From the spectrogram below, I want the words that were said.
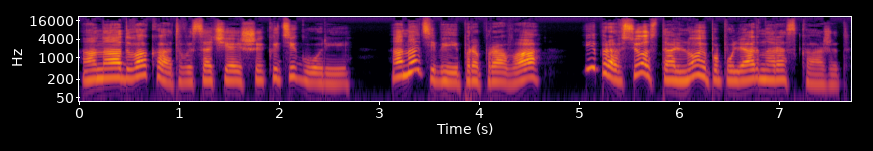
Она адвокат высочайшей категории. Она тебе и про права, и про все остальное популярно расскажет.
